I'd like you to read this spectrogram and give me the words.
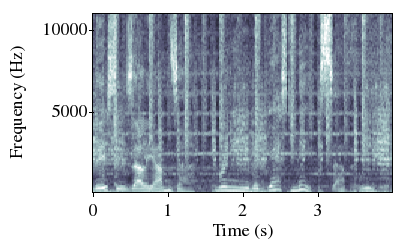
This is Alleanza, bringing you the guest mix of the week.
